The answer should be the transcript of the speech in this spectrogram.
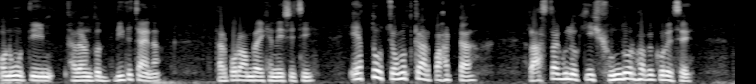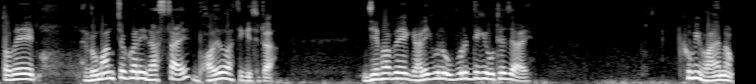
অনুমতি সাধারণত দিতে চায় না। তারপরও আমরা এখানে এসেছি। এত চমৎকার পাহাড়টা, রাস্তাগুলো কি সুন্দরভাবে করেছে। তবে রোমাঞ্চকর এই রাস্তায় ভয়ও আছে কিছুটা। যেভাবে গাড়িগুলো উপরের দিকে উঠে যায়, খুবই ভয়ানক।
